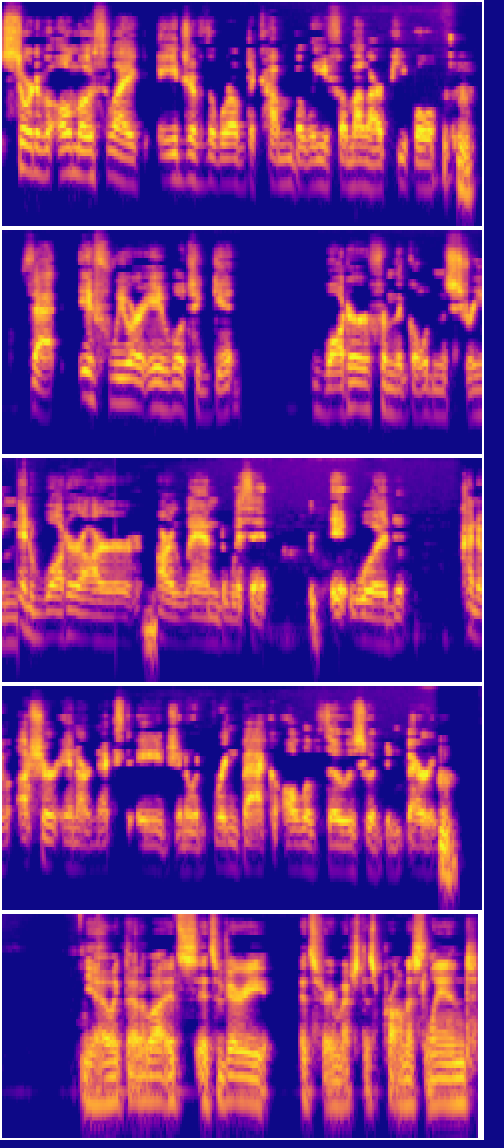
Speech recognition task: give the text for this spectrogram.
sort of almost like age of the world to come belief among our people Mhm. that if we were able to get water from the golden stream and water our our land with it it would kind of usher in our next age and it would bring back all of those who had been buried Hmm. Yeah, I like that a lot. It's it's very it's very much this promised land,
